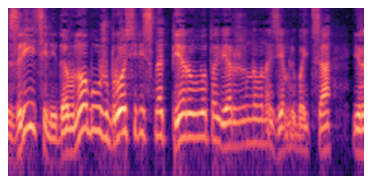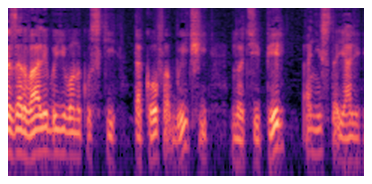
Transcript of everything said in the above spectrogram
зрители давно бы уж бросились на первого поверженного на землю бойца и разорвали бы его на куски таков обычай, но теперь они стояли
